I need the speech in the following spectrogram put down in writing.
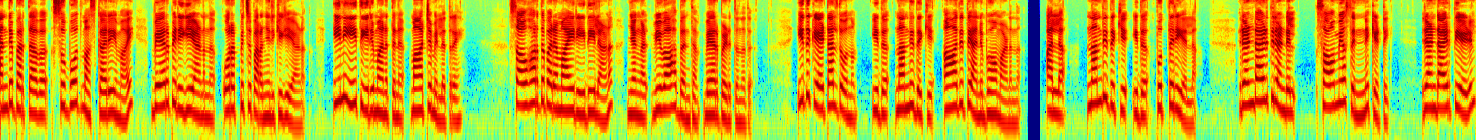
തന്റെ ഭർത്താവ് സുബോധ് മസ്കാരയുമായി വേർപിരിയുകയാണെന്ന് ഉറപ്പിച്ചു പറഞ്ഞിരിക്കുകയാണ്. ഇനി ഈ തീരുമാനത്തിന് മാറ്റമില്ലത്രേ. സൗഹാർദ്ദപരമായ രീതിയിലാണ് ഞങ്ങൾ വിവാഹബന്ധം വേർപെടുത്തുന്നത്. ഇത് കേട്ടാൽ തോന്നും ഇത് നന്ദിതയ്ക്ക് ആദ്യത്തെ അനുഭവമാണെന്ന്. അല്ല നന്ദിതയ്ക്ക് ഇത് പുത്തരിയല്ല. രണ്ടായിരത്തി രണ്ടിൽ സൗമ്യ സെന്നിനെ കെട്ടി. രണ്ടായിരത്തിയേഴിൽ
